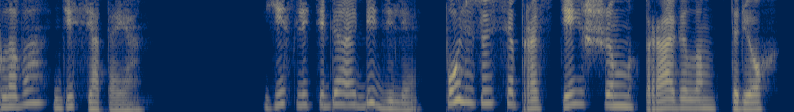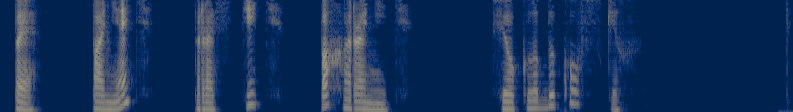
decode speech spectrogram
Глава десятая. Если тебя обидели, пользуйся простейшим правилом трех «П». Понять, простить, похоронить. Фёкла Быковских.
